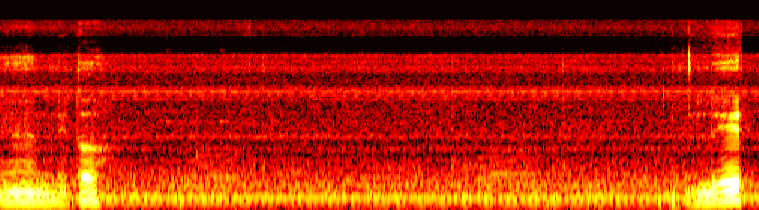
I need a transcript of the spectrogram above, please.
Yan. Dito. Liit.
